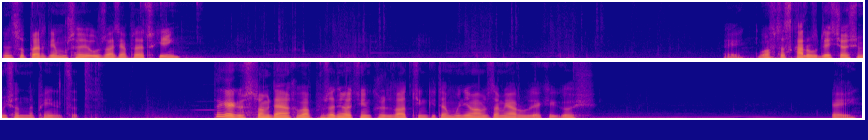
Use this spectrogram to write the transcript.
Więc super, nie muszę używać apteczki. Okej, łowca skarów 280 na 500. Tak jak już wspominałem chyba w poprzednim odcinku, czy dwa odcinki temu, nie mam zamiaru jakiegoś... Okej. Now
